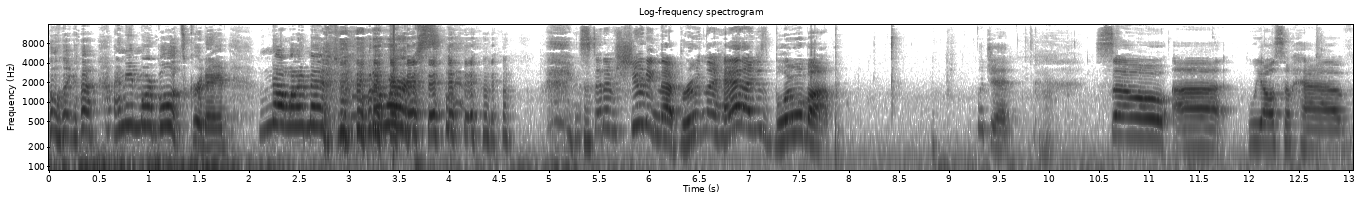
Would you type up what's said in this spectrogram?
like, I need more bullets, grenade. Not what I meant, but it works. Instead of shooting that brute in the head, I just blew him up. Legit. So, uh, we also have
